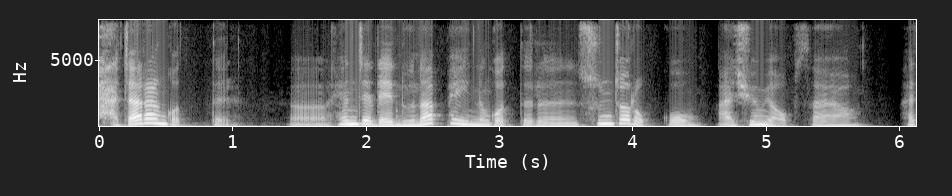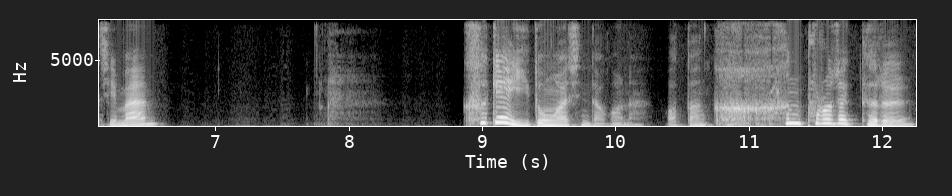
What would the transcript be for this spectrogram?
자잘한 것들, 어, 현재 내 눈앞에 있는 것들은 순조롭고 아쉬움이 없어요. 하지만 크게 이동하신다거나 어떤 큰 프로젝트를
